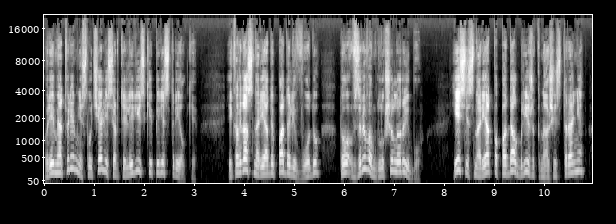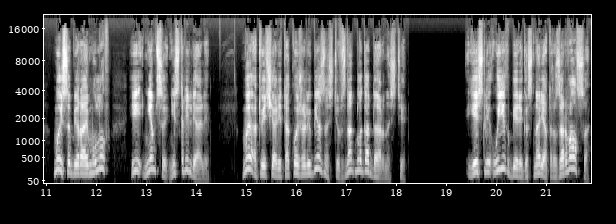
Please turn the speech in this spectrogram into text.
время от времени случались артиллерийские перестрелки. И когда снаряды падали в воду, то взрывом глушило рыбу. Если снаряд попадал ближе к нашей стороне, мы собираем улов, и немцы не стреляли. Мы отвечали такой же любезностью в знак благодарности. Если у их берега снаряд разорвался,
